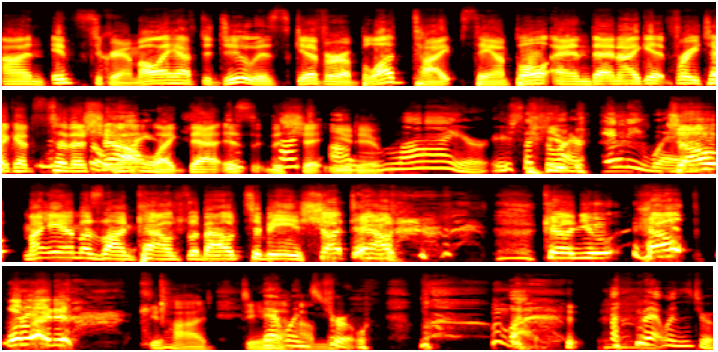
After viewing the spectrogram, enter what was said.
on Instagram. All I have to do is give her a blood type sample, and then I get free tickets to the show. liar. Like that is the shit you do. Liar. You're such a liar. Anyway, Joe, my Amazon account's about to be shut down. Can you help? What do I do? God damn. that one's true. that one's true.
